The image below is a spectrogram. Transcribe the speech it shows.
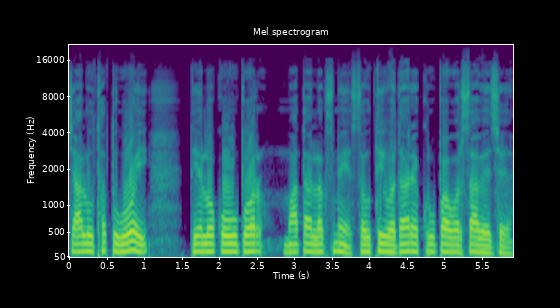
ચાલુ થતું હોય, તે લોકો ઉપર માતા લક્ષ્મી સૌથી વધારે કૃપા વરસાવે છે.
